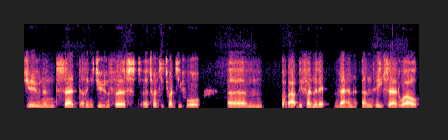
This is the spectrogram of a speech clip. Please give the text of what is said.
June and said, I think it's June the 1st, uh, 2024, um, about defending it then. And he said, well,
